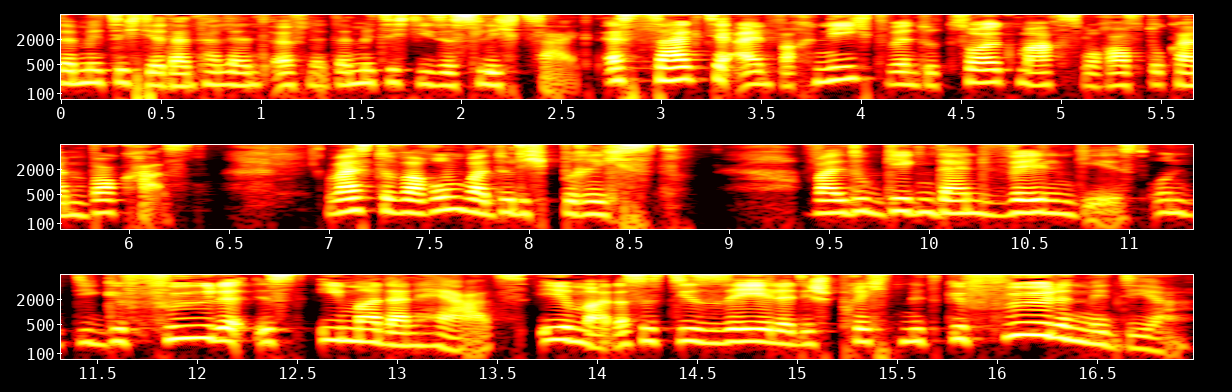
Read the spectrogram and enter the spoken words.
damit sich dir dein Talent öffnet, damit sich dieses Licht zeigt. Es zeigt dir einfach nicht, wenn du Zeug machst, worauf du keinen Bock hast. Weißt du warum? Weil du dich brichst, weil du gegen deinen Willen gehst. Und die Gefühle ist immer dein Herz, immer. Das ist die Seele, die spricht mit Gefühlen mit dir.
